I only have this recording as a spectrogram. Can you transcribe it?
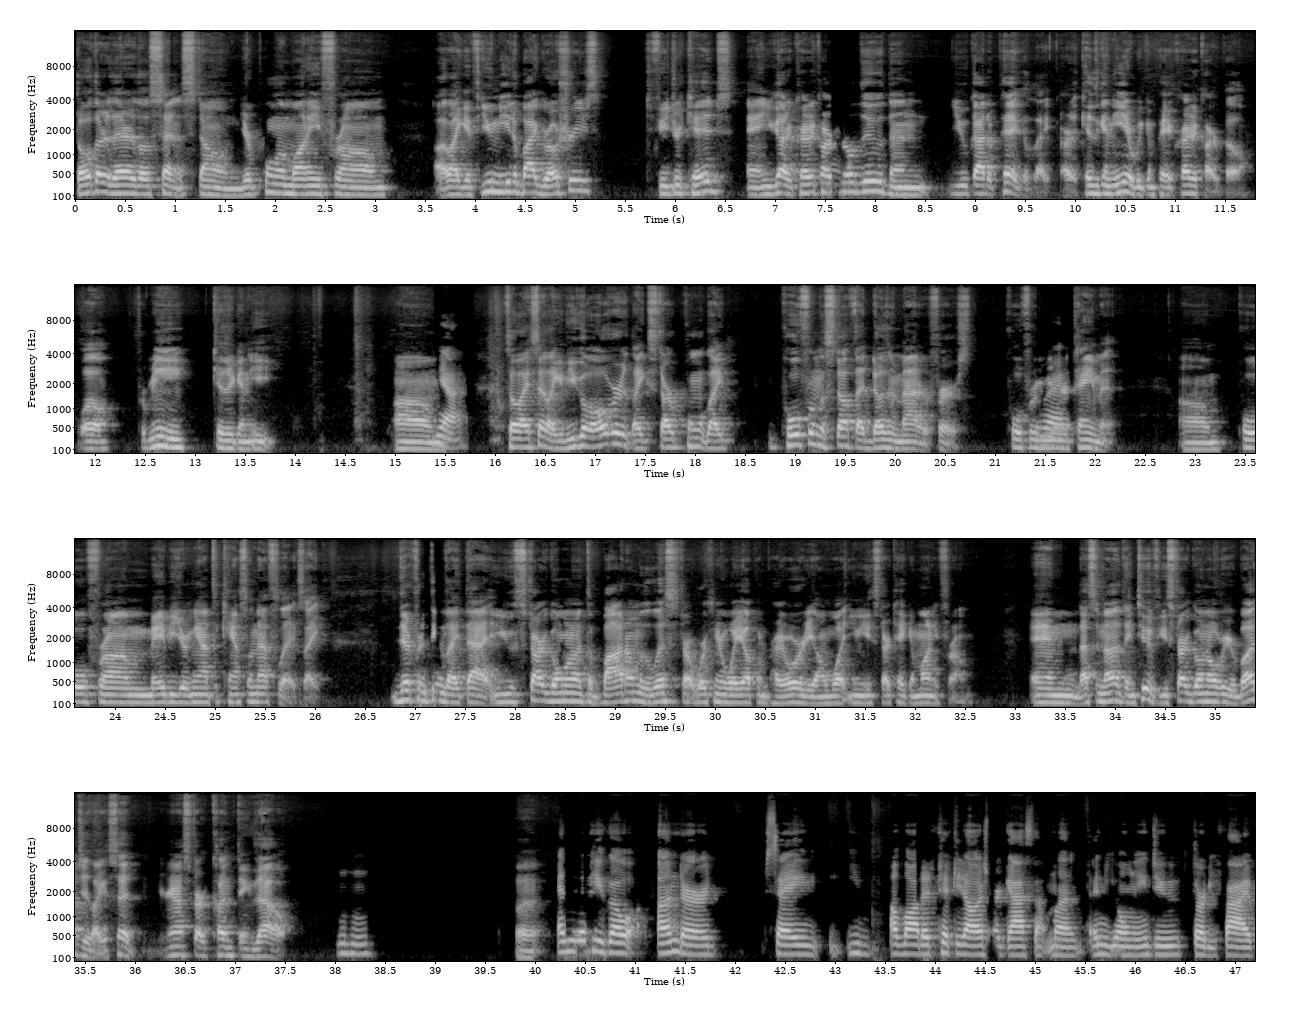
those are there, those set in stone. You're pulling money from uh, like if you need to buy groceries to feed your kids and you got a credit card bill due, then you got to pick like are the kids gonna eat or we can pay a credit card bill. Well, for me, kids are gonna eat. Um, Yeah. so like I said, like if you go over, like start pulling, like pull from the stuff that doesn't matter first. Pull from your entertainment. Um, pull from maybe you're gonna have to cancel Netflix, like different things like that. You start going at the bottom of the list, start working your way up in priority on what you need to start taking money from. And that's another thing too. If you start going over your budget, like I said, you're gonna start cutting things out. Mm-hmm. But And then if you go under, say you allotted fifty dollars for gas that month and you only do thirty five,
